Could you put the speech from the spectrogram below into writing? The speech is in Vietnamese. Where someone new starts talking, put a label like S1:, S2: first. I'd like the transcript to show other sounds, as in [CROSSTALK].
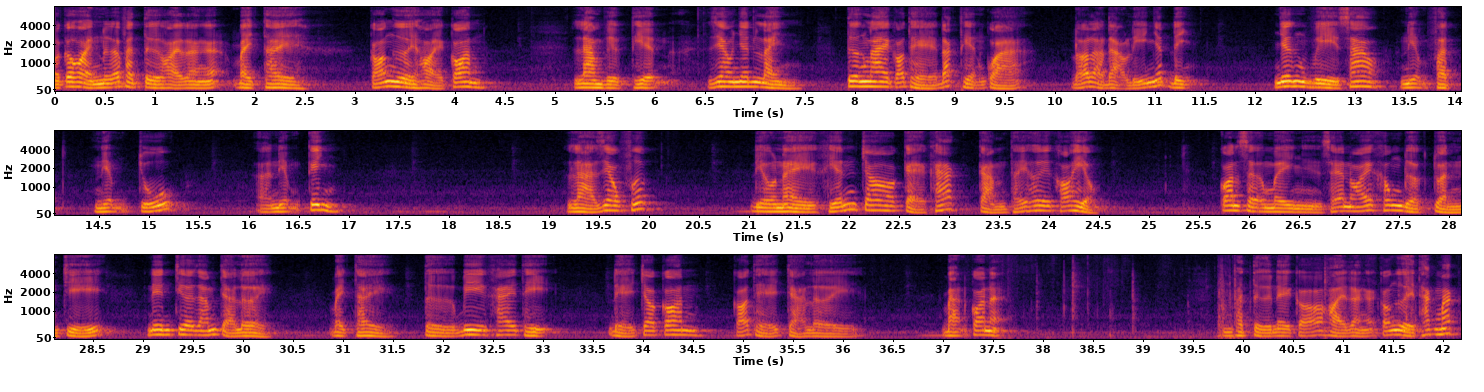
S1: một câu hỏi nữa phật tử hỏi rằng bạch thầy có người hỏi con làm việc thiện gieo nhân lành tương lai có thể đắc thiện quả đó là đạo lý nhất định. Nhưng vì sao niệm phật niệm chú à, niệm kinh là gieo phước? Điều này khiến cho kẻ khác cảm thấy hơi khó hiểu. Con sợ mình sẽ nói không được chuẩn chỉ nên chưa dám trả lời. Bạch thầy từ bi khai thị để cho con có thể trả lời. Bạn con ạ phật tử này có hỏi rằng có người thắc mắc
